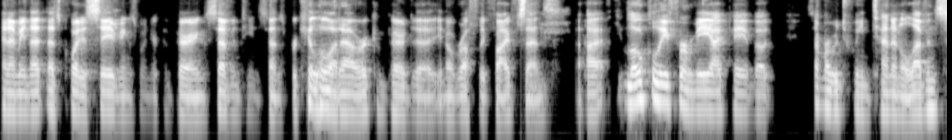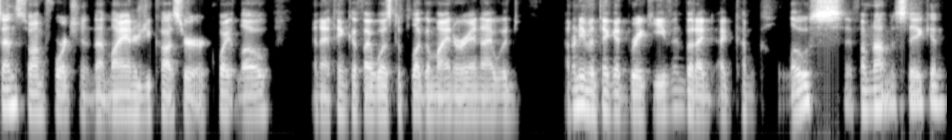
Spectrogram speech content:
and I mean that that's quite a savings when you're comparing 17 cents per kilowatt hour compared to you know roughly five cents. Uh, locally for me, I pay about somewhere between 10 and 11 cents. So I'm fortunate that my energy costs are, are quite low. And I think if I was to plug a miner in, I would. I don't even think I'd break even, but I'd, I'd come close if I'm not mistaken.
